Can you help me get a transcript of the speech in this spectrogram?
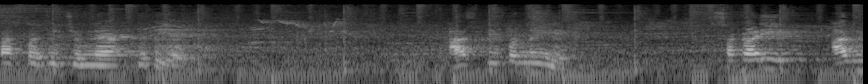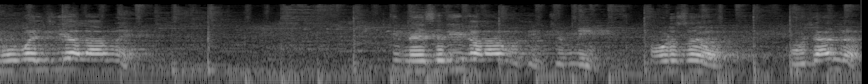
पाच पंचवीस चिमण्या तिथे यायच्या. आज ते पण नाही आहे सकाळी आज मोबाईलची अलार्म आहे. ती नैसर्गिक अलार्म होती चिमणी. थोडस उजाळलं.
